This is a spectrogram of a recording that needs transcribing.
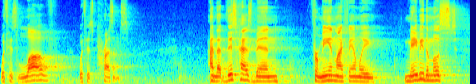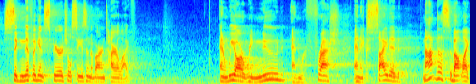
with his love, with his presence. And that this has been, for me and my family, maybe the most significant spiritual season of our entire life. And we are renewed and refreshed and excited, not just about like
